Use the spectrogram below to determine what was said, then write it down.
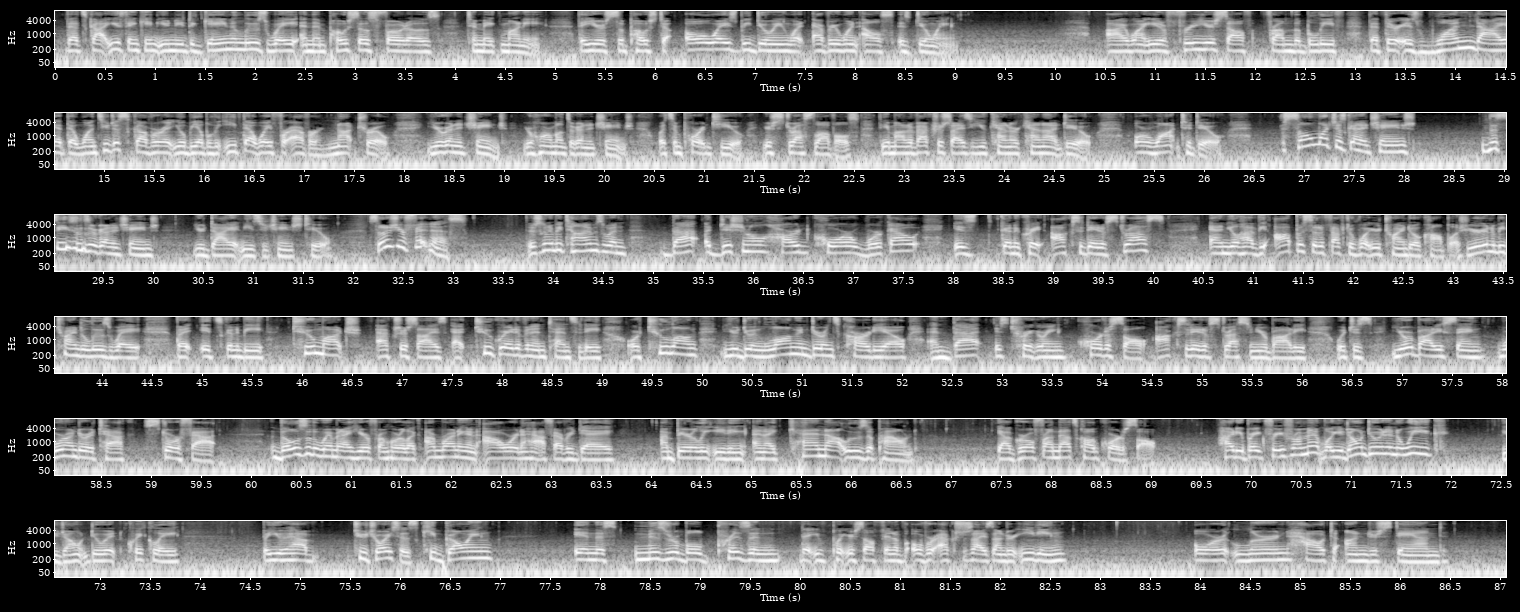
that's got you thinking you need to gain and lose weight and then post those photos to make money. That you're supposed to always be doing what everyone else is doing. I want you to free yourself from the belief that there is one diet that once you discover it, you'll be able to eat that way forever. Not true. You're going to change. Your hormones are going to change. What's important to you, your stress levels, the amount of exercise that you can or cannot do or want to do. So much is going to change. The seasons are going to change. Your diet needs to change too. So does your fitness. There's going to be times when that additional hardcore workout is going to create oxidative stress and you'll have the opposite effect of what you're trying to accomplish. You're going to be trying to lose weight, but it's going to be too much exercise at too great of an intensity or too long. You're doing long endurance cardio, and that is triggering cortisol, oxidative stress in your body, which is your body saying, We're under attack, store fat. Those are the women I hear from who are like, I'm running an hour and a half every day. I'm barely eating and I cannot lose a pound. Yeah, girlfriend, that's called cortisol. How do you break free from it? Well, you don't do it in a week. You don't do it quickly, but you have two choices. Keep going in this miserable prison that you've put yourself in of over exercise, under eating, or learn how to understand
